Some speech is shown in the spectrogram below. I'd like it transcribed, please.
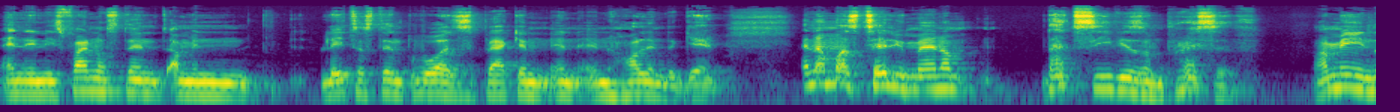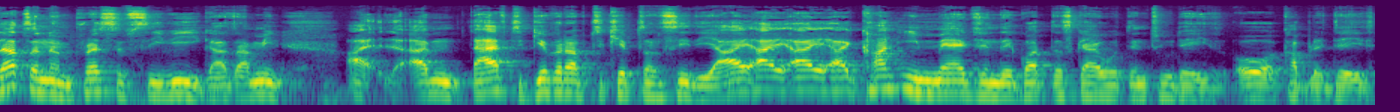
and in his final stint, I mean, later stint was back in, in, in Holland again. And I must tell you, man, I'm, that CV is impressive. I mean, that's an impressive CV, guys. I mean, I I'm, i have to give it up to Cape Town City. I, I, I, I can't imagine they got this guy within two days or a couple of days.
